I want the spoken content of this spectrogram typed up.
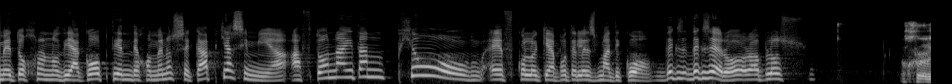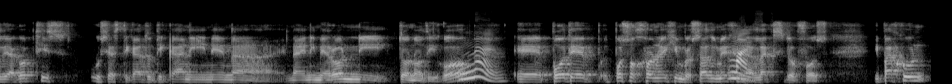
με το χρονοδιακόπτη ενδεχομένως σε κάποια σημεία αυτό να ήταν πιο εύκολο και αποτελεσματικό. Δεν, δεν ξέρω, απλώς... Ο χρονοδιακόπτης ουσιαστικά το τι κάνει είναι να, να ενημερώνει τον οδηγό ναι. ε, πότε, πόσο χρόνο έχει μπροστά του μέχρι να αλλάξει το φως. Υπάρχουν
